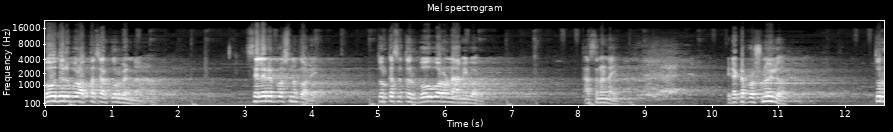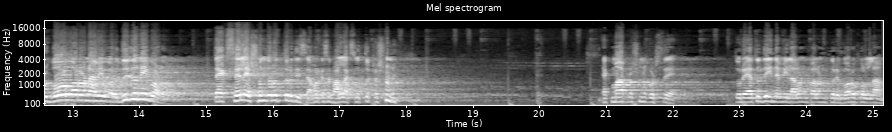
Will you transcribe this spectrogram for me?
বৌদের উপর অত্যাচার করবেন না। ছেলেরে প্রশ্ন করে, তোর কাছে তোর বউ বড় না আমি বড়? আছে না নাই? এটা একটা প্রশ্ন হইল, তোর বউ বড় না আমি বড়? দুইজনেই বড়। তো এক ছেলে সুন্দর উত্তর দিছে, আমার কাছে ভালো লাগছে উত্তরটা শুনে। এক মা প্রশ্ন করছে, তোর এতদিন আমি লালন পালন করে বড় করলাম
